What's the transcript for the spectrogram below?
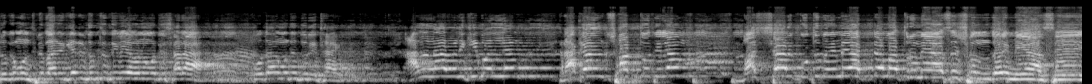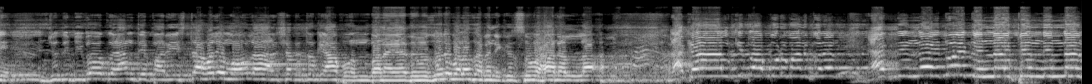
টুকুমন্ত্রী বাড়ির গেটে ঢুকতে দিবে অনুমতি ছাড়া। প্রধানমন্ত্রী দূরে থাক। আল্লাহর কি বললেন? রাখাল শর্ত দিলাম বাদশার কুতুবের মেয়ে একটা মাত্র মেয়ে আছে, সুন্দর মেয়ে আছে। যদি বিবাহ করে আনতে পারিস, তাহলে মৌলার সাথে তোকে আপন বানাইয়া দেবো। জোরে বলা যাবে নাকি? সুহান আল্লাহ রাখাল কিতাব প্রমাণ করেন একদিন নয় দুই দিন নয় তিন দিন নয়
